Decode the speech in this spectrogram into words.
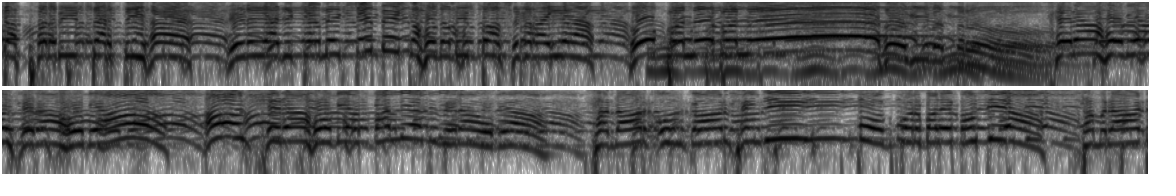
ਡੱਫਰ ਦੀ ਧਰਤੀ ਹੈ। ਜਿਹੜੇ ਅੱਜ ਕਹਿੰਦੇ ਕਹਿੰਦੇ ਕਹੋ ਨਵੀਂ ਬੱਸ ਕਰਾਈ ਆ। ਉਹ ਬੱਲੇ ਬੱਲੇ ਹੋ ਗਈ ਮਿੱਤਰੋ। ਸਿਰਾ ਹੋ ਗਿਆ ਸਿਰਾ ਹੋ ਗਿਆ। ਆ ਸਿਰਾ ਹੋ ਗਿਆ ਬਾਲਿਆਂ 'ਚ ਸਿਰਾ ਹੋ ਗਿਆ। ਸਰਦਾਰ ਓਮਕਾਰ ਸਿੰਘ ਜੀ ਭੋਗਪੁਰ ਵਾਲੇ ਪਹੁੰਚੇ ਆ। ਸਮਰਾਟ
